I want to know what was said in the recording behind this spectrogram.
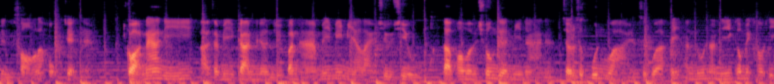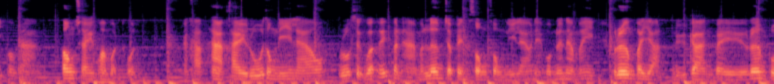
1 2 และ 6 7เนี่ย ก่อนหน้านี้อาจจะมีการเงินหรือปัญหาไม่ไม่มีอะไรชิวๆแต่พอมันช่วงเดือนมีนาเนี่ยจะรู้สึกวุ่นวายรู้สึกว่าเอ๊ะอันนู้นอันนี้ก็ไม่เข้าที่เข้าทาง ต้องใช้ความอดทนนะครับหากใครรู้ตรงนี้แล้วรู้สึกว่าเอ้ยปัญหามันเริ่มจะเป็นทรงทรงๆนี้แล้วเนี่ยผมแนะนำให้เริ่มประหยัดหรือการไปเริ่มโปร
